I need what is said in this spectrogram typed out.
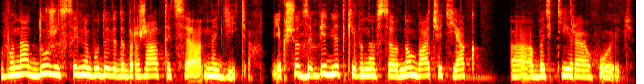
вона дуже сильно буде відображатися на дітях. Якщо це підлітки, вони все одно бачать, як е, батьки реагують.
